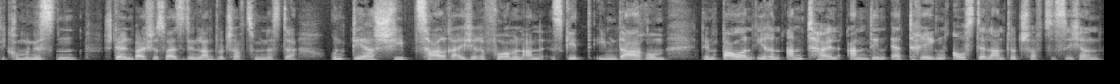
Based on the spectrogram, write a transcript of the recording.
Die Kommunisten stellen beispielsweise den Landwirtschaftsminister und der schiebt zahlreiche Reformen an. Es geht ihm darum, den Bauern ihren Anteil an den Erträgen aus der Landwirtschaft zu sichern.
